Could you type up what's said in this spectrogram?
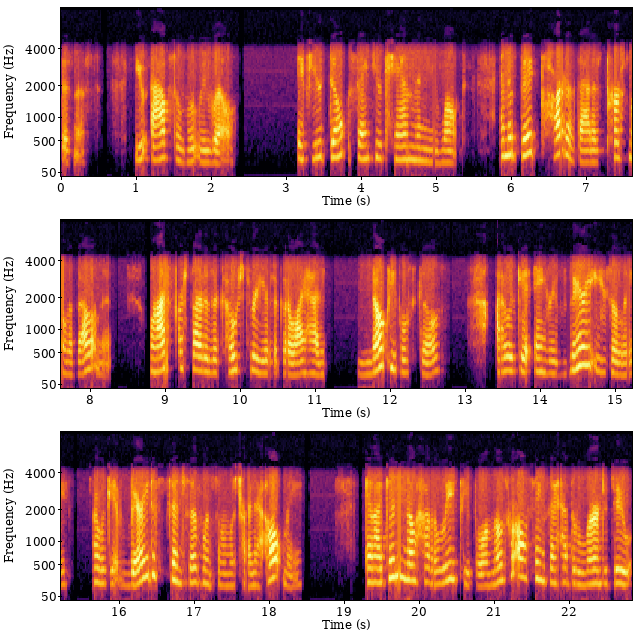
business, you absolutely will. If you don't think you can, then you won't. And a big part of that is personal development. When I first started as a coach three years ago, I had no people skills. I would get angry very easily. I would get very defensive when someone was trying to help me. And I didn't know how to lead people. And those were all things I had to learn to do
